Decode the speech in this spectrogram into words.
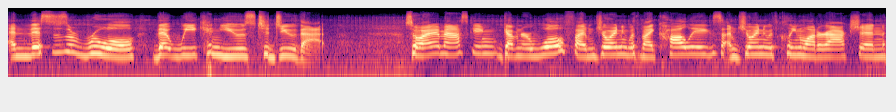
And this is a rule that we can use to do that. So I am asking Governor Wolf, I'm joining with my colleagues, I'm joining with Clean Water Action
